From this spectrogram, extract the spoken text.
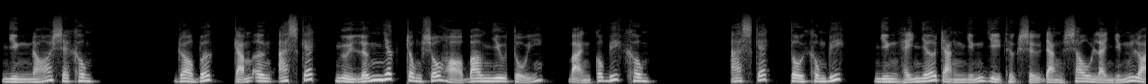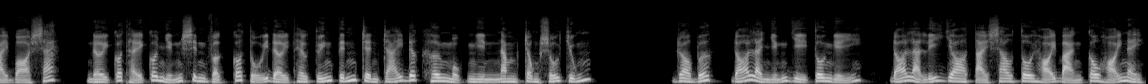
nhưng nó sẽ không. Robert, cảm ơn Asket, người lớn nhất trong số họ bao nhiêu tuổi, bạn có biết không? Asket, tôi không biết, nhưng hãy nhớ rằng những gì thực sự đằng sau là những loài bò sát, nơi có thể có những sinh vật có tuổi đời theo tuyến tính trên trái đất hơn một nghìn năm trong số chúng. Robert, đó là những gì tôi nghĩ, đó là lý do tại sao tôi hỏi bạn câu hỏi này,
